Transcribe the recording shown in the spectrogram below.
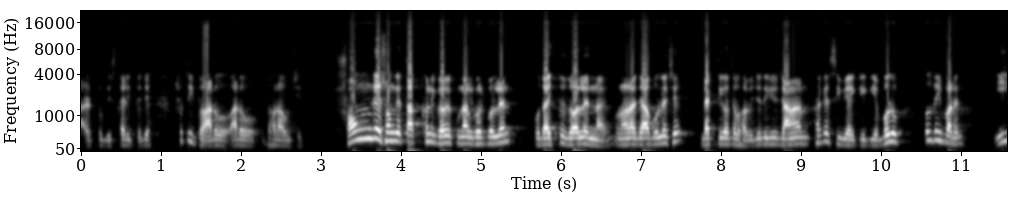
আর একটু বিস্তারিত যে সত্যি তো আরও আরও ধরা উচিত। সঙ্গে সঙ্গে তাৎক্ষণিকভাবে কুণাল ঘোষ বললেন ও দায়িত্ব দলের নয় ওনারা যা বলেছে ব্যক্তিগতভাবে। যদি কিছু জানার থাকে সিবিআইকে গিয়ে বলুক বলতেই পারেন। এই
